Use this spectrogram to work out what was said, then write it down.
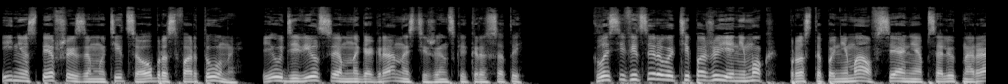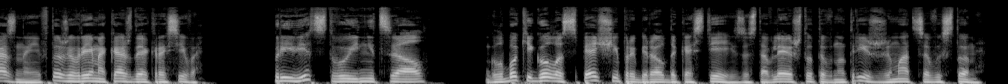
и не успевший замутиться образ Фортуны и удивился многогранности женской красоты. Классифицировать типажи я не мог, просто понимал, все они абсолютно разные и в то же время каждая красива. «Приветствую, инициал», Глубокий голос спящий пробирал до костей, заставляя что-то внутри сжиматься в истоме.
